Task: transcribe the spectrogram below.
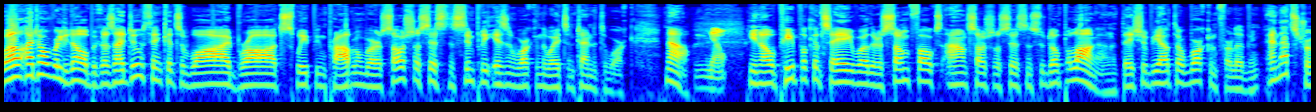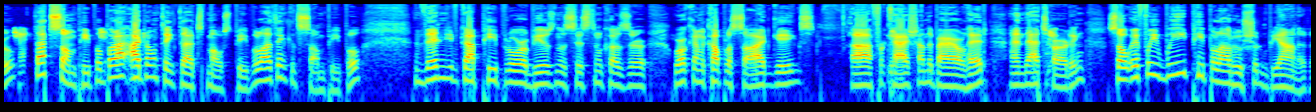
Well, I don't really know because I do think it's a wide, broad, sweeping problem where social assistance simply isn't working the way it's intended to work. Now, No. you know, people can say, well, there's some folks on social assistance who don't belong on it. They should be out there working for a living. And that's true. That's some people, but I, I don't think that's most people. I think it's some people. Then you've got people who are abusing the system because they're working a couple of side gigs. Uh, for cash on the barrelhead, and that's hurting. So if we weed people out who shouldn't be on it,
